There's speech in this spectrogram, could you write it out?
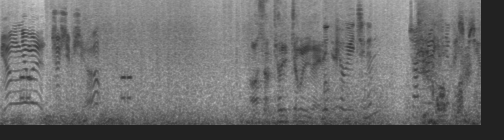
명령을 주십시오. 어서 결정을 내리게. 목표 위치는 좌표를 입력하십시오.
